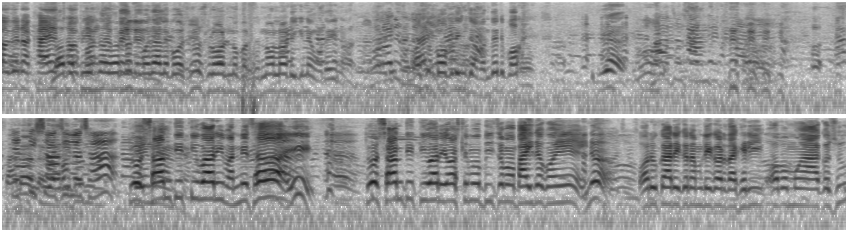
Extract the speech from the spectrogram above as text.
ठगेर खाएछ। मजाले बस्नुहोस् लड्नुपर्छ नलडिकन हुँदैन। पक्रिन्छ भन्दै त्यो शान्ति तिवारी भन्ने छ है? त्यो शान्ति तिवारी अस्ति म बिचमा बाहिर गएँ होइन? अरू कार्यक्रमले गर्दाखेरि अब म आएको छु।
